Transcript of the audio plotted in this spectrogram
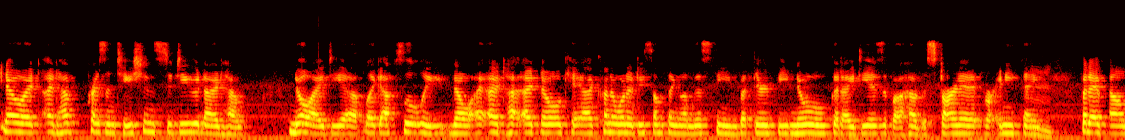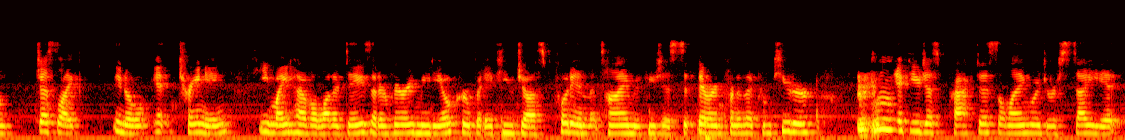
you know, I'd, I'd have presentations to do, and I'd have no idea, like absolutely no. I, I'd, I'd know, okay, I kind of want to do something on this theme, but there'd be no good ideas about how to start it or anything. But I found just like you know, in training, you might have a lot of days that are very mediocre, but if you just put in the time, if you just sit there in front of the computer, if you just practice a language or study it,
